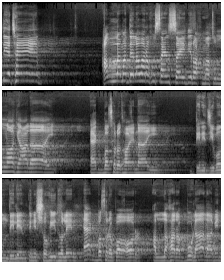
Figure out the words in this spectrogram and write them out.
দিয়েছে আল্লামা দেলাওয়ার হুসাইন সাইদি রহমাতুল্লাহ আলাই এক বছর হয় নাই, তিনি জীবন দিলেন, তিনি শহীদ হলেন। এক বছর পর আল্লাহ রাব্বুল আলামিন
